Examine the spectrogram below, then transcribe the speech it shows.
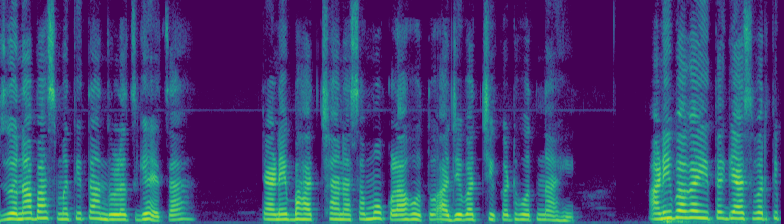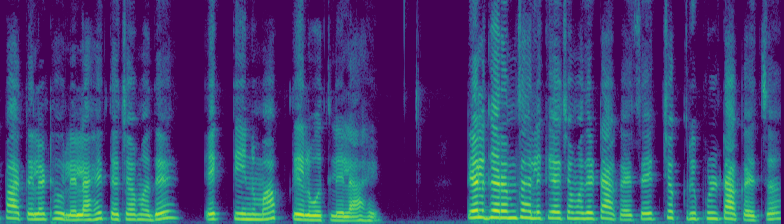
जुना बासमती तांदूळच घ्यायचा. त्याने भात छान असा मोकळा होतो अजिबात चिकट होत नाही. आणि बघा इथं गॅसवरती पातेला ठेवलेला आहे त्याच्यामध्ये एक तीन माप तेल ओतलेलं आहे. तेल गरम झालं की याच्यामध्ये टाकायचं एक चक्री फूल टाकायचं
